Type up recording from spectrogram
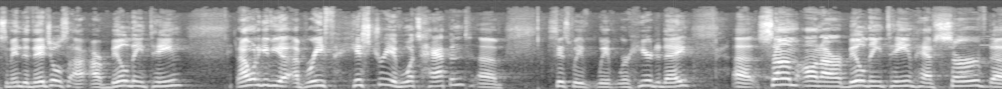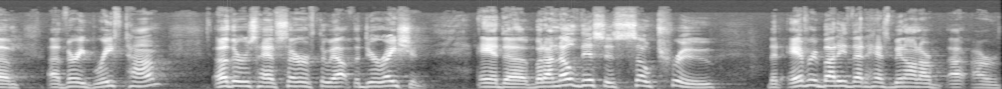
some individuals, our, our, building team. And I want to give you a, a brief history of what's happened uh, since we are here today. Uh, some on our building team have served um, a very brief time, others have served throughout the duration. And, uh, but I know this is so true that everybody that has been on our, our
